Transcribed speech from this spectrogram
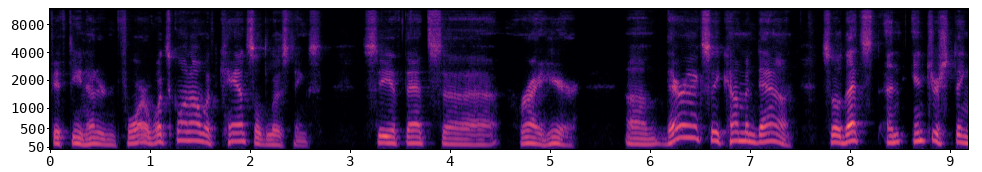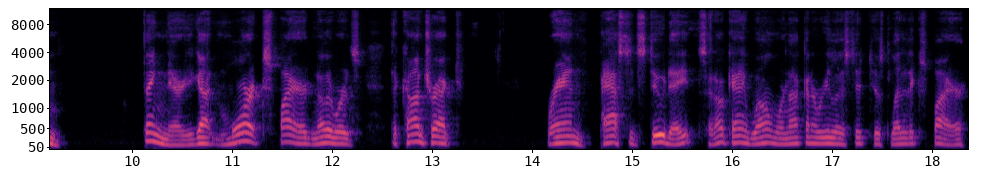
1,504. What's going on with canceled listings? See if that's uh, right here. Um, they're actually coming down. So that's an interesting thing there. You got more expired. In other words, the contract ran past its due date, said, okay, well, we're not going to relist it, just let it expire.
